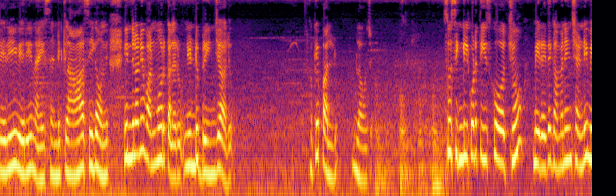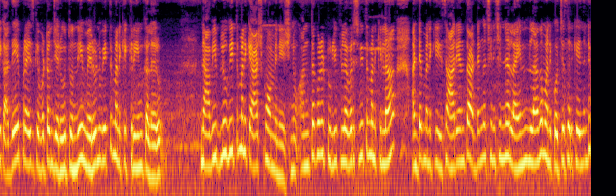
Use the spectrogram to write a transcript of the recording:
వెరీ వెరీ నైస్ అండి. క్లాసీగా ఉంది. ఇందులోనే వన్ మోర్ కలరు నిండు బ్రింజాలు ఓకే పళ్ళు బ్లౌజ్. సో సింగిల్ కూడా తీసుకోవచ్చు. మీరైతే గమనించండి మీకు అదే ప్రైస్కి ఇవ్వటం జరుగుతుంది. మెరూన్ విత్ మనకి cream colour. Navy blue with మనకి యాష్ కాంబినేషన్. అంతా కూడా టులిప్ ఫ్లవర్స్ విత్ మనకి ఇలా అంటే మనకి సారీ అంతా అడ్డంగా చిన్న చిన్న లైన్ లాగా మనకి వచ్చేసరికి ఏంటంటే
